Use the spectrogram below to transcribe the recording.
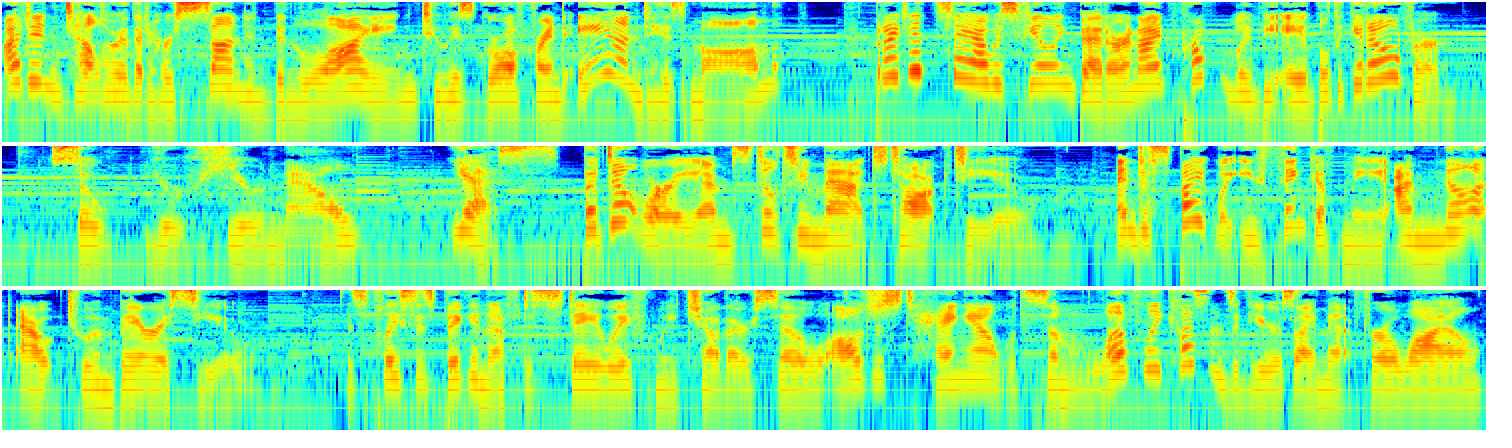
I didn't tell her that her son had been lying to his girlfriend and his mom. But I did say I was feeling better and I'd probably be able to get over. So you're here now? Yes, but don't worry, I'm still too mad to talk to you. And despite what you think of me, I'm not out to embarrass you. This place is big enough to stay away from each other, so I'll just hang out with some lovely cousins of yours I met for a while.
